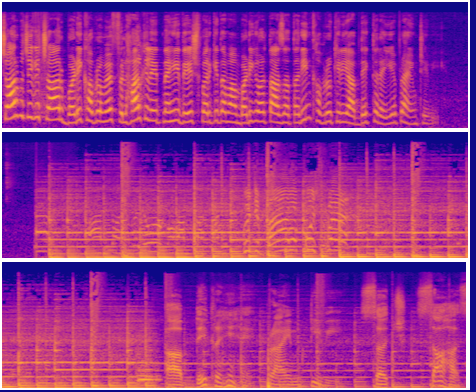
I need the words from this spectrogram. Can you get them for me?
चार बजे की चार बड़ी खबरों में फ़िलहाल के लिए इतना ही। देश भर की तमाम बड़ी और ताज़ा तरीन खबरों के लिए आप देखते रहिए प्राइम टीवी। कुछ भाव पुष्प। आप देख रहे हैं प्राइम टीवी सच साहस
